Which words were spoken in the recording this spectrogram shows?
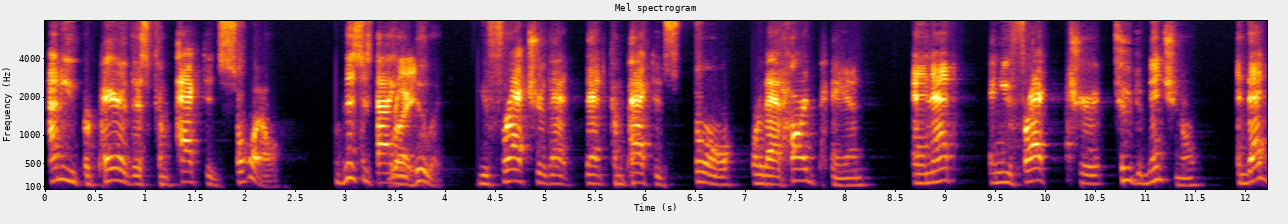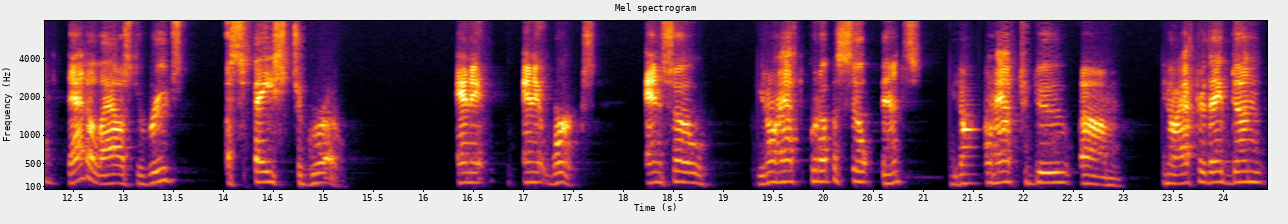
how do you prepare this compacted soil? Well, this is how right. you do it. You fracture that that compacted soil or that hard pan, and that and you fracture it two dimensional, and that that allows the roots a space to grow, and it and it works. And so you don't have to put up a silt fence. You don't have to do, um, you know, after they've done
